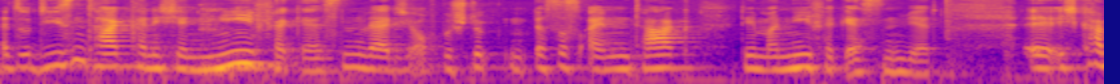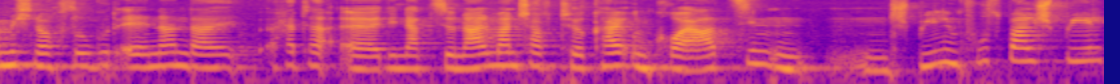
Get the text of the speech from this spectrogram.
Also diesen Tag kann ich ja nie vergessen, werde ich auch bestimmt, das ist ein Tag, den man nie vergessen wird. Äh, ich kann mich noch so gut erinnern, da hatte äh, die Nationalmannschaft Türkei und Kroatien ein Spiel, ein Fußballspiel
